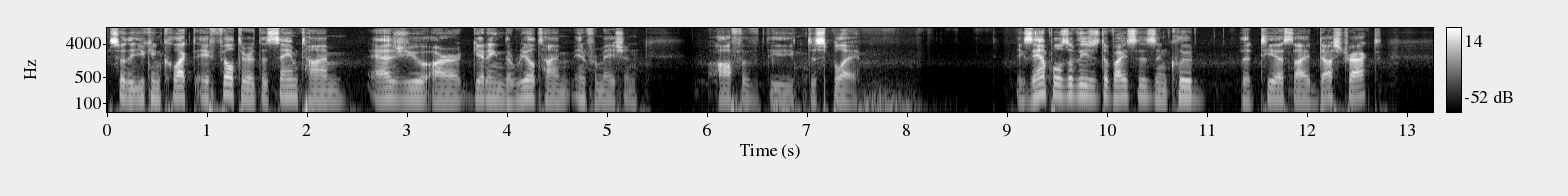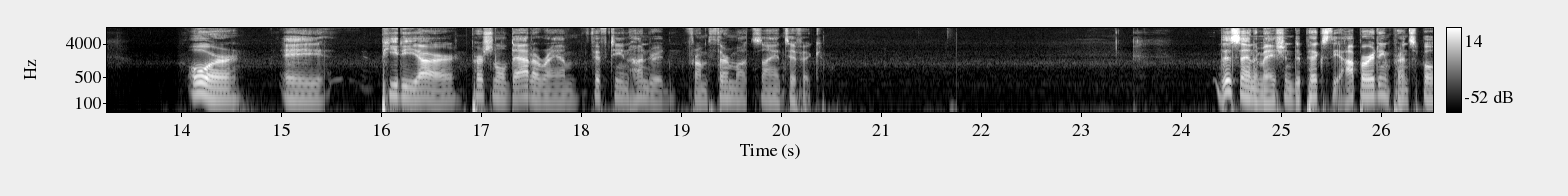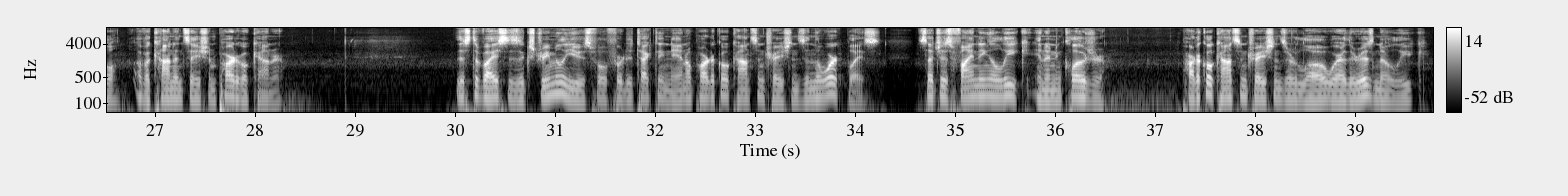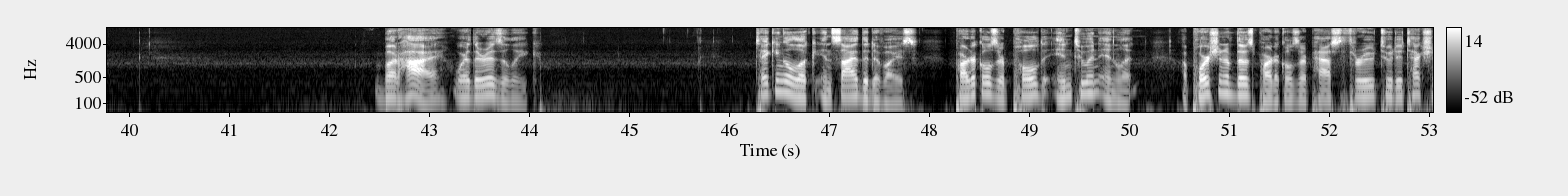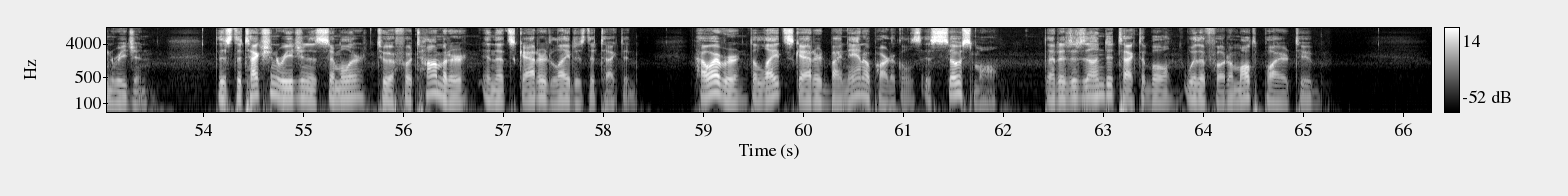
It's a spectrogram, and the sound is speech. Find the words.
so that you can collect a filter at the same time as you are getting the real-time information off of the display. Examples of these devices include the TSI DustTrak or a PDR, Personal Data RAM 1500 from Thermo Scientific. This animation depicts the operating principle of a condensation particle counter. This device is extremely useful for detecting nanoparticle concentrations in the workplace, such as finding a leak in an enclosure. Particle concentrations are low where there is no leak, but high where there is a leak. Taking a look inside the device, particles are pulled into an inlet. A portion of those particles are passed through to a detection region. This detection region is similar to a photometer in that scattered light is detected. However, the light scattered by nanoparticles is so small that it is undetectable with a photomultiplier tube.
